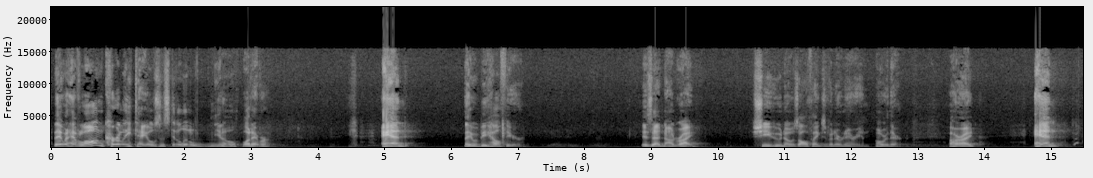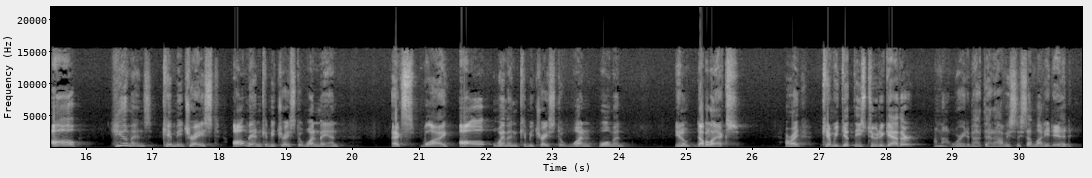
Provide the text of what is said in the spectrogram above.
They would have long curly tails instead of little, you know, whatever. And they would be healthier. Is that not right? She who knows all things veterinarian over there. All right. And all humans can be traced, all men can be traced to one man X, Y. All women can be traced to one woman, you know, double X. All right. Can we get these two together? I'm not worried about that. Obviously, somebody did.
